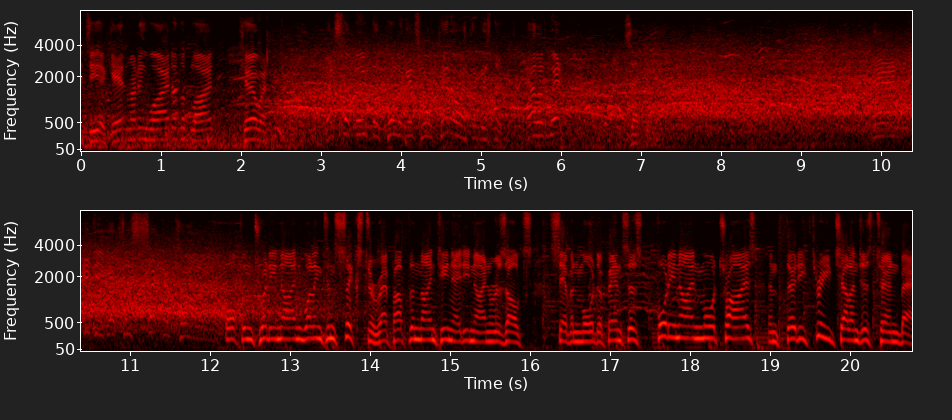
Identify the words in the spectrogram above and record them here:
Iti again running wide on the blind. Kirwan. That's the move they pulled against Waikato, I think, isn't it? Alan Witt. Exactly. And Iti gets his second try. Auckland 29, Wellington 6 to wrap up the 1989 results. Seven more defences, 49 more tries, and 33 challenges turned back.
